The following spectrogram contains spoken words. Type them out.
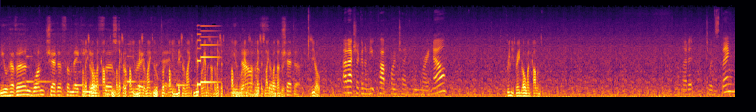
You have earned one cheddar for making Alexa, your 01, column 2, first Alexa, volume, mixer, line 2, upgrade today. mixer, line 2, for Amazon, Alexa, You now Amazon, have four cheddar. 0. I'm actually going to mute Popcorn Tycoon right now. Greeny train, row 1, column Let it do its thing.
